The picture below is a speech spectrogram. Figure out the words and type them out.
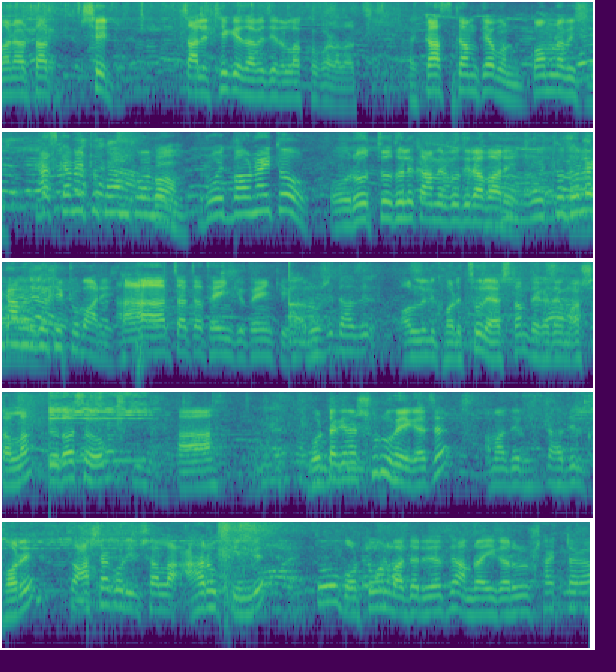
মানে অর্থাৎ শেড চালে ঠেকে যাবে যেটা লক্ষ্য করা যাচ্ছে। কাজ কাম কেমন? কম না বেশি? কাজ কাম একটু কম কম কম। রোদ বাও নাই তো? ও রোদ চোদ হলে কামের গতিটা বাড়ে। রোদ তো ধরলে কামের গতি একটু বাড়ে। আচ্ছা আচ্ছা thank you thank you Rashid হাজির অলরেডি ঘরে চলে আসলাম দেখা যায় মার্শাল্লাহ প্রিয় দর্শক ভোটটা কেনা শুরু হয়ে গেছে আমাদের রশিদ হাজির ঘরে। তো আশা করি ইনশাল্লাহ আরও কিনবে। তো বর্তমান বাজারে আছে আমরা এগারোশো ষাট টাকা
